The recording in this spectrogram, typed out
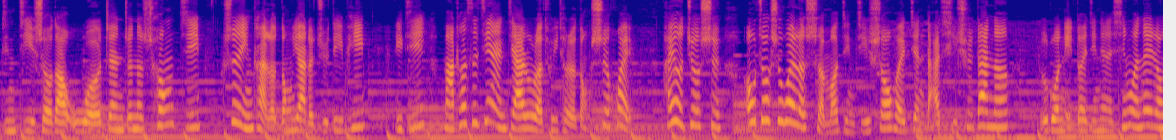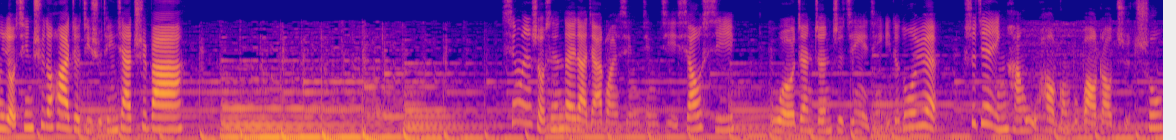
经济受到乌俄战争的冲击，是影响了东亚的 GDP，以及马克思竟然加入了 Twitter 的董事会。还有就是，欧洲是为了什么紧急收回健达奇趣蛋呢？如果你对今天的新闻内容有兴趣的话，就继续听下去吧。新闻首先带大家关心经济消息。乌俄战争至今已经一个多月。世界银行五号公布报告指出，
